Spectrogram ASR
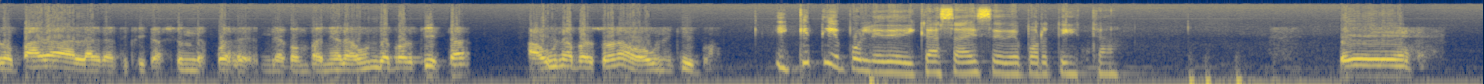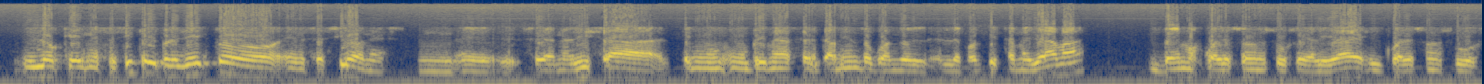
lo paga la gratificación después de, acompañar a un deportista, a una persona o a un equipo. ¿Y qué tiempo le dedicas a ese deportista? Eh, lo que necesita el proyecto en sesiones. Mm, eh, se analiza, tengo un, primer acercamiento cuando el, deportista me llama, vemos cuáles son sus realidades y cuáles son sus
